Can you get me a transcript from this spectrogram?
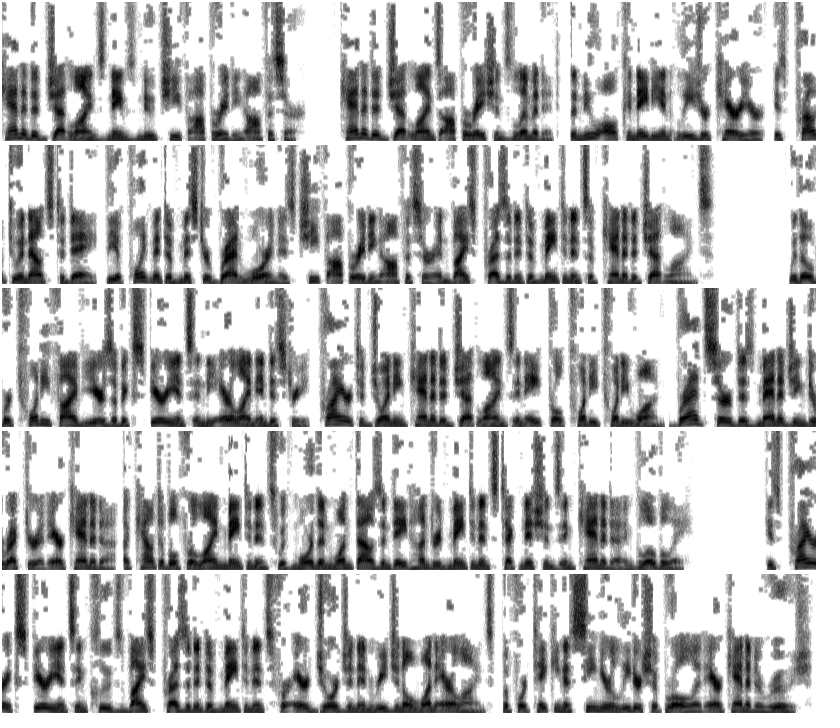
Canada Jetlines names new Chief Operating Officer. Canada Jetlines Operations Limited, the new all-Canadian leisure carrier, is proud to announce today the appointment of Mr. Brad Warren as Chief Operating Officer and Vice President of Maintenance of Canada Jetlines. With over 25 years of experience in the airline industry, prior to joining Canada Jetlines in April 2021, Brad served as Managing Director at Air Canada, accountable for line maintenance with more than 1,800 maintenance technicians in Canada and globally. His prior experience includes Vice President of Maintenance for Air Georgian and Regional One Airlines, before taking a senior leadership role at Air Canada Rouge.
